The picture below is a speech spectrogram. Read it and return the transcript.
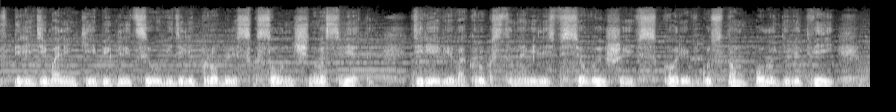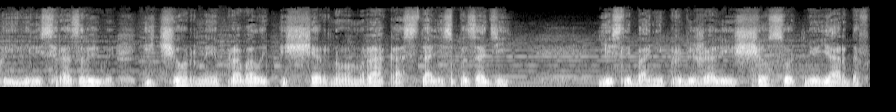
Впереди маленькие беглецы увидели проблеск солнечного света. Деревья вокруг становились все выше, и вскоре в густом пологе ветвей появились разрывы, и черные провалы пещерного мрака остались позади. Если бы они пробежали еще сотню ярдов,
